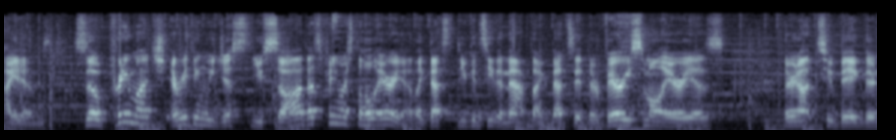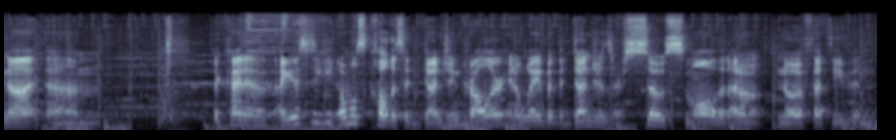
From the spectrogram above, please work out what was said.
items. So pretty much everything we just you saw, that's pretty much the whole area. Like that's you can see the map. Like that's it. They're very small areas. They're not too big. They're not. Um, they're kind of. I guess you could almost call this a dungeon crawler in a way, but the dungeons are so small that I don't know if that's even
